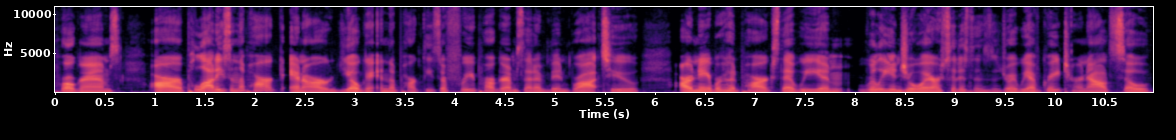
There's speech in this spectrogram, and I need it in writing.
programs: our Pilates in the Park and our Yoga in the Park. These are free programs that have been brought to our neighborhood parks that we um, really enjoy. Our citizens enjoy. We have great turnouts. So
